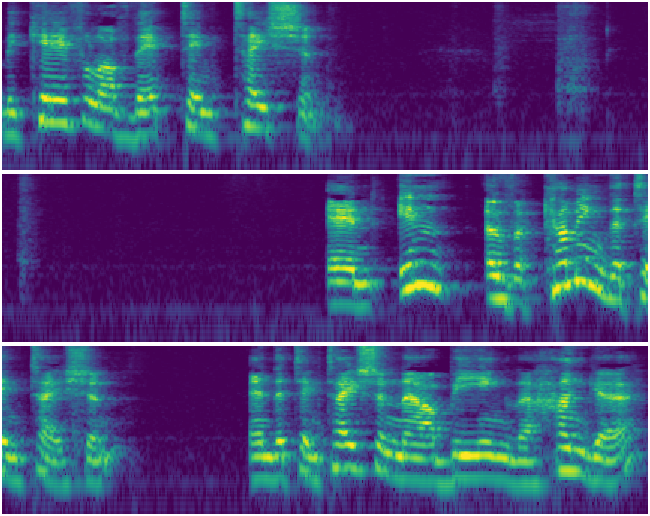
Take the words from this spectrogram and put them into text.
Be careful of that temptation. And in overcoming the temptation, and the temptation now being the hunger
